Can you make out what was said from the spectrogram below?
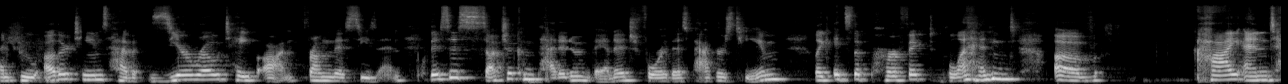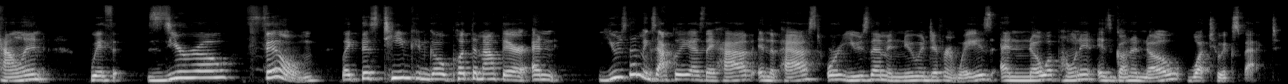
and who other teams have zero tape on from this season. This is such a competitive advantage for this Packers team. Like it's the perfect blend of high end talent with zero film. Like this team can go put them out there and use them exactly as they have in the past or use them in new and different ways and no opponent is going to know what to expect.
